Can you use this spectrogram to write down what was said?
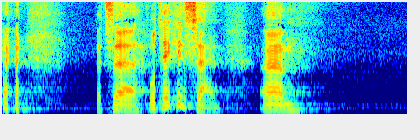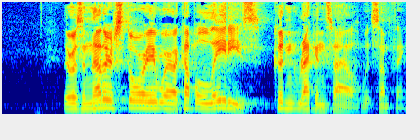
that's, uh, we'll take his side. Um, there was another story where a couple ladies couldn't reconcile with something.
